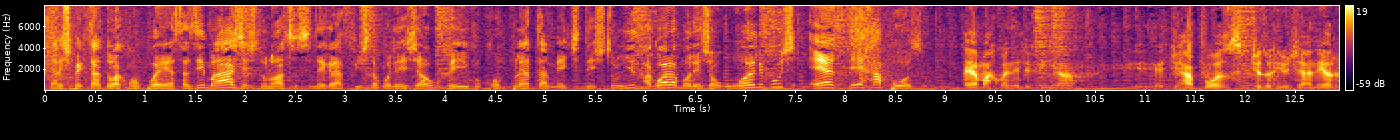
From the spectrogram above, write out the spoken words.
O telespectador acompanha essas imagens do nosso cinegrafista Molejão, veículo completamente destruído. Agora, Molejão, o ônibus é de Raposo. É, Marconi, ele vinha é, de Raposo, sentido Rio de Janeiro,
